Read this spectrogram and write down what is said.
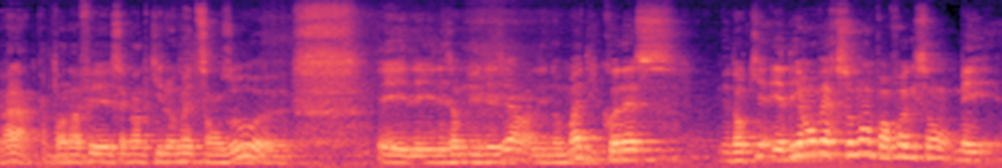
voilà, quand on a fait 50 km sans eau, et les, hommes du désert, les nomades, ils connaissent. donc il y, a des renversements parfois qui sont. Mais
